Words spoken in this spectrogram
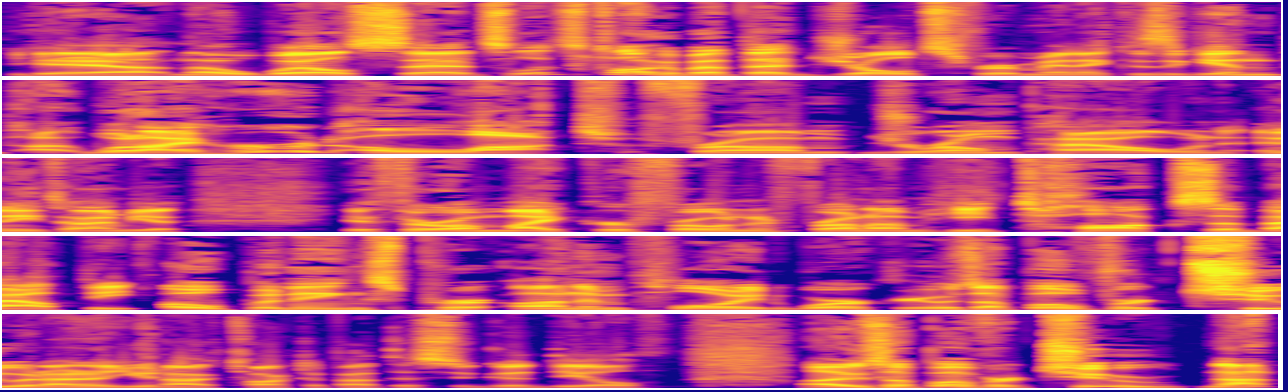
Yeah, no, well said. So let's talk about that jolts for a minute, because again, uh, what I heard a lot from Jerome Powell, when anytime you you throw a microphone in front of him, he talks about the openings per unemployed worker. It was up over two, and I know you and I talked about this a good deal. Uh, it was up over two not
